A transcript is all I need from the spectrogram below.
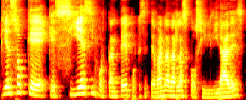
pienso que, que sí es importante porque se te van a dar las posibilidades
